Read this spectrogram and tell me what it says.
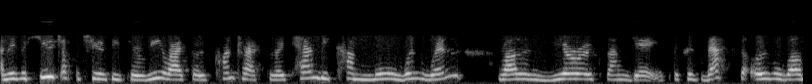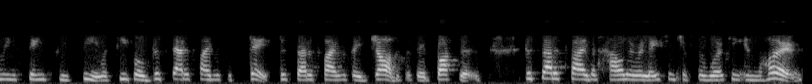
And there's a huge opportunity to rewrite those contracts so they can become more win-win rather than zero-sum games, because that's the overwhelming sense we see with people dissatisfied with the state, dissatisfied with their jobs, with their bosses, dissatisfied with how their relationships are working in the home.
